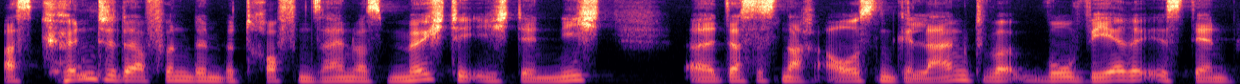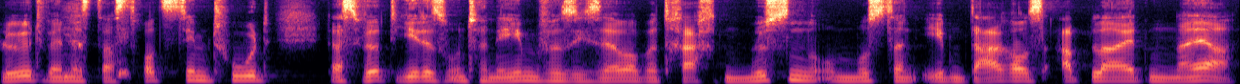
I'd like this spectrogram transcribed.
was könnte davon denn betroffen sein, was möchte ich denn nicht, dass es nach außen gelangt. Wo wäre es denn blöd, wenn es das trotzdem tut? Das wird jedes Unternehmen für sich selber betrachten müssen und muss dann eben daraus ableiten, naja,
